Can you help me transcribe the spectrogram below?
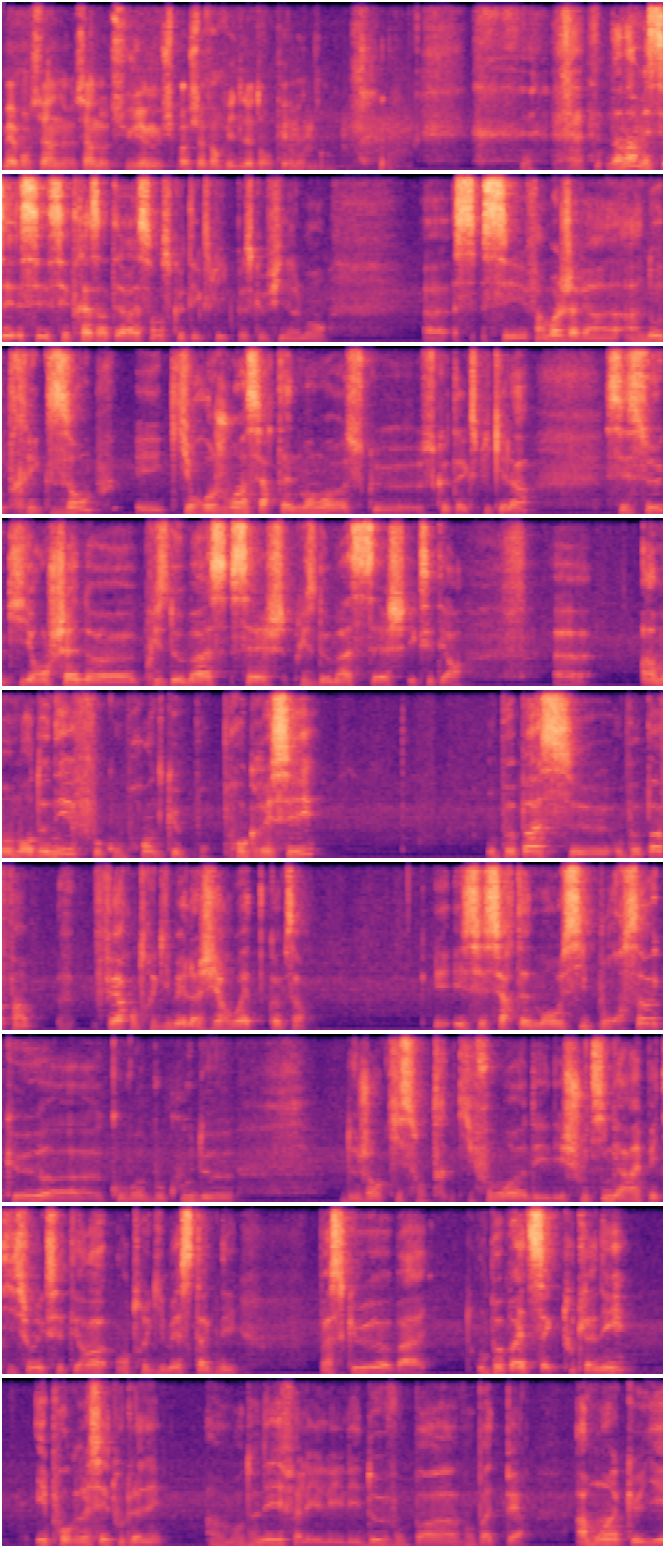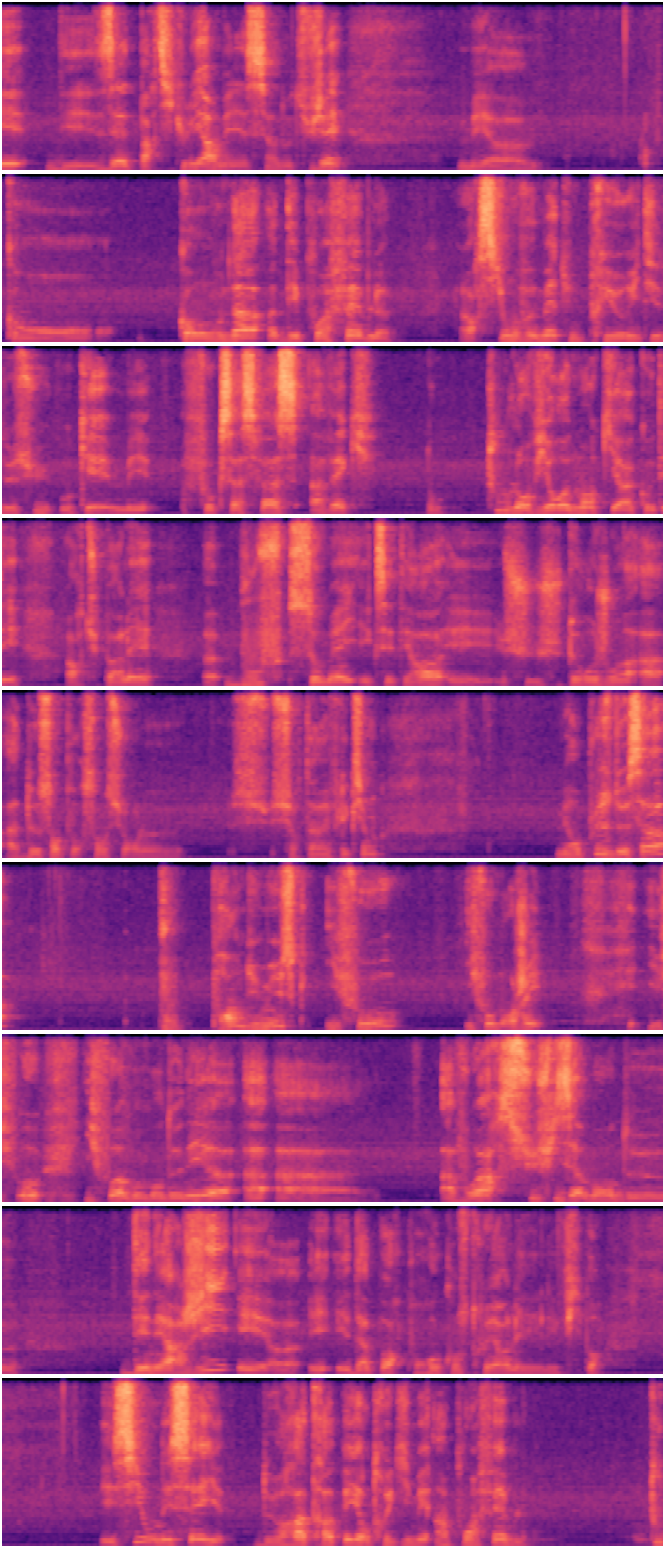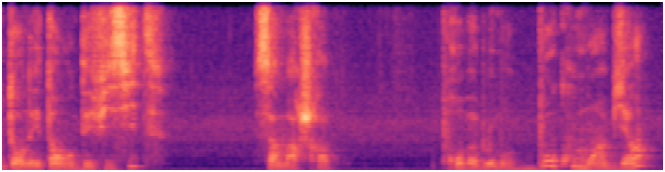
Mais bon, c'est un, un, autre sujet, mais je sais pas, j'avais envie de le dropper maintenant. non, non, mais c'est très intéressant ce que tu expliques, parce que finalement, euh, c'est, enfin moi j'avais un, autre exemple et qui rejoint certainement euh, ce que, ce que tu as expliqué là. C'est ceux qui enchaînent euh, prise de masse sèche, prise de masse sèche, etc. à un moment donné, il faut comprendre que pour progresser, on peut pas se, on peut pas faire entre guillemets la girouette comme ça. Et, c'est certainement aussi pour ça que qu'on voit beaucoup de, de gens qui, sont qui font des, shootings à répétition, etc. entre guillemets stagner parce que bah, on peut pas être sec toute l'année et progresser toute l'année. À un moment donné, les, les, deux vont pas, vont pas de pair. À moins qu'il y ait des aides particulières, mais c'est un autre sujet. Mais euh, quand, quand on a des points faibles, alors si on veut mettre une priorité dessus, ok, mais faut que ça se fasse avec donc, tout l'environnement qui est à côté. Alors tu parlais euh, bouffe, sommeil, etc. Et je, te rejoins à, à 200% sur, le, sur ta réflexion. Mais en plus de ça, pour prendre du muscle, il faut, il faut manger. Il faut, il faut à un moment donné euh, avoir suffisamment d'énergie et, euh, et, d'apport pour reconstruire les, les, fibres. Et si on essaye de rattraper entre guillemets un point faible tout en étant en déficit, ça marchera probablement beaucoup moins bien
